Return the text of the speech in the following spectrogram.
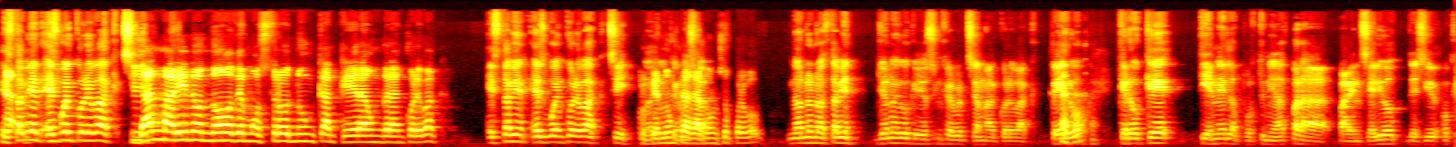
Está bien, es buen coreback. Dan Marino no demostró nunca que era un gran coreback. Está bien, es buen coreback, sí. Porque nunca ganó un Super Bowl. No, no, no, está bien. Yo no digo que Justin Herbert sea mal coreback, pero creo que tiene la oportunidad para, para en serio decir, ok,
